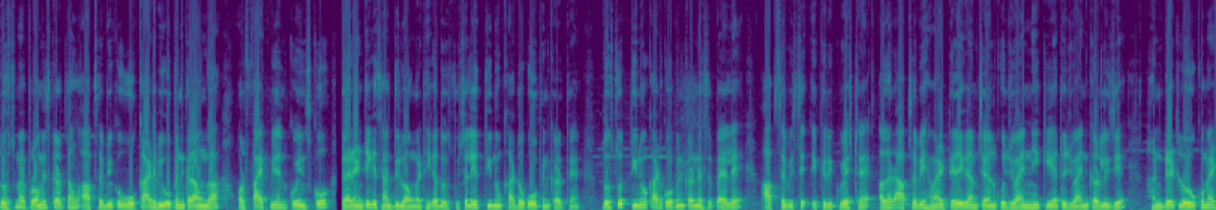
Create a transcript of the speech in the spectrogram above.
दोस्तों, मैं प्रॉमिस करता हूँ, आप सभी को वो कार्ड भी ओपन कराऊँगा और फाइव मिलियन कोइंस को गारंटी के साथ दिलवाऊँगा। ठीक है दोस्तों? चलिए तीनों कार्डों को ओपन करते हैं। दोस्तों, तीनों कार्ड को ओपन करने से पहले आप सभी से एक रिक्वेस्ट है। अगर आप सभी हमारे टेलीग्राम चैनल को ज्वाइन नहीं किए तो ज्वाइन कर लीजिए। हंड्रेड लोगों को मैं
